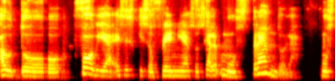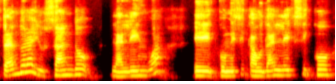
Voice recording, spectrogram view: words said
autofobia, esa esquizofrenia social, mostrándola, mostrándola y usando la lengua con ese caudal léxico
